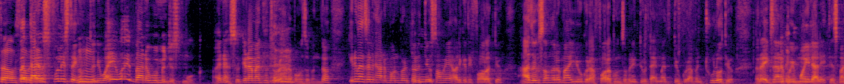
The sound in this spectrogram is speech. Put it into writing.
सो होइन? सो केटा मान्छेले चुरो खान पाउँछ भने त केटी मान्छेले खानु पाउनु पऱ्यो तर त्यो समय अलिकति फरक थियो। आजको सन्दर्भमा यो कुरा फरक हुन्छ भने त्यो टाइममा त्यो कुरा पनि ठुलो थियो। र एकजना कोही महिलाले त्यसमा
